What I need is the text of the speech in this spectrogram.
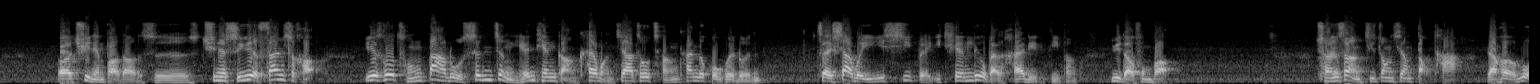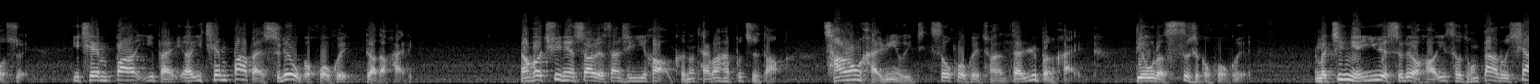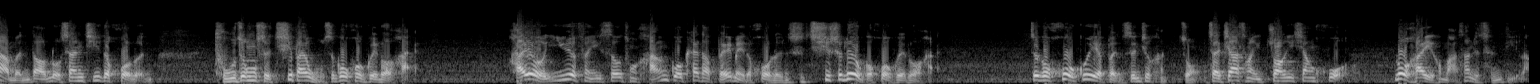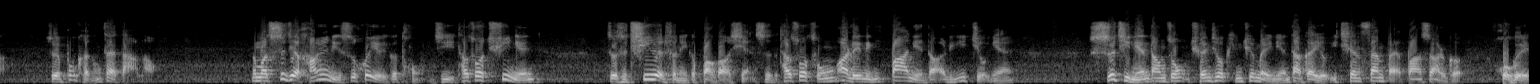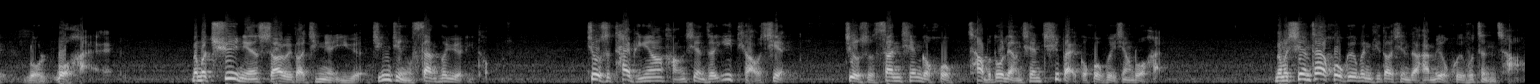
呃，去年报道的是去年十一月三十号，一艘从大陆深圳盐田港开往加州长滩的货柜轮，在夏威夷西北一千六百海里的地方遇到风暴，船上集装箱倒塌。然后落水，一千八一百呃一千八百十六个货柜掉到海里。然后去年十二月三十一号，可能台湾还不知道，长荣海运有一艘货柜船在日本海丢了四十个货柜。那么今年一月十六号，一艘从大陆厦门到洛杉矶的货轮，途中是七百五十个货柜落海。还有一月份一艘从韩国开到北美的货轮是七十六个货柜落海。这个货柜啊本身就很重，再加上装一箱货。落海以后马上就沉底了，所以不可能再打捞。那么世界航运理事会有一个统计，他说去年，这是七月份的一个报告显示的，他说从二零零八年到二零一九年，十几年当中，全球平均每年大概有一千三百八十二个货柜落落海。那么去年十二月到今年一月，仅仅三个月里头，就是太平洋航线这一条线，就是三千个货，差不多两千七百个货柜箱落海。那么现在货柜问题到现在还没有恢复正常，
